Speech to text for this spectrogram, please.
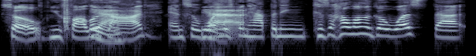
So you followed Yeah. God, and so what has been happening? Because how long ago was that?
